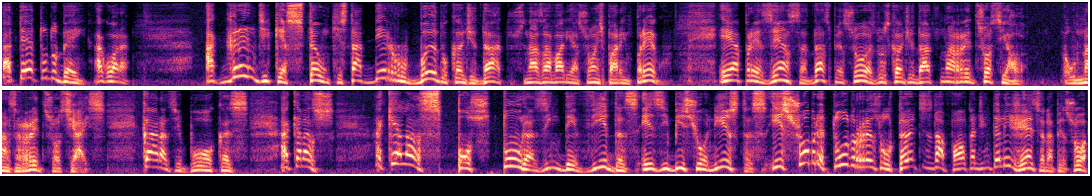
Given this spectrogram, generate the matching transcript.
até tudo bem. Agora, a grande questão que está derrubando candidatos nas avaliações para emprego é a presença das pessoas, dos candidatos na rede social ou nas redes sociais. Caras e bocas, aquelas aquelas posturas indevidas, exibicionistas e, sobretudo, resultantes da falta de inteligência da pessoa.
